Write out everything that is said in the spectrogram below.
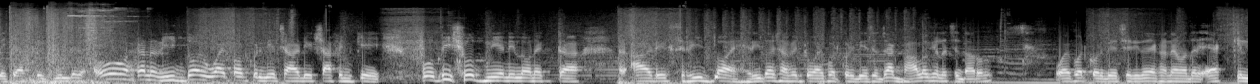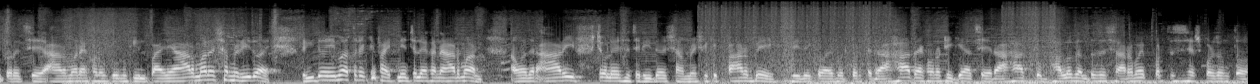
দেখি আজকে গিল্ডের ও, এখানে হৃদয় ওয়াইপ আউট করে দিয়েছে আরডিএক্স শাফিনকে। প্রতিশোধ নিয়ে নিল অনেকটা। আরডিএক্স হৃদয় হৃদয় শাফিনকে ওয়াইপ আউট করে দিয়েছে। যাক, ভালো খেলেছে, দারুণ। ওয়াইপ আউট করে দিয়েছে হৃদয়। এখানে আমাদের এক কিল করেছে আরমান, এখনও কোনো কিল পায়নি। আরমানের সামনে হৃদয়। হৃদয় এইমাত্র একটি ফাইট নিয়েছিল এখানে আরমান। আমাদের আরিফ চলে এসেছে হৃদয়ের সামনে। সে কি পারবে? হৃদয়কে ওয়াইপ আউট করতে। রাহাত এখনও টিকে আছে। রাহাত খুব ভালো খেলতেছে সার্ভাইভ করতেছে শেষ পর্যন্ত।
